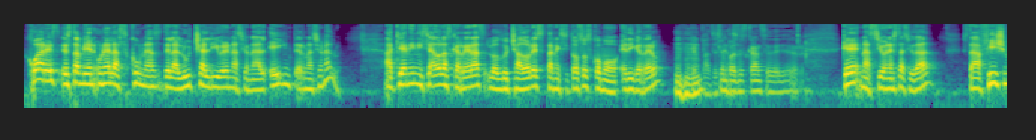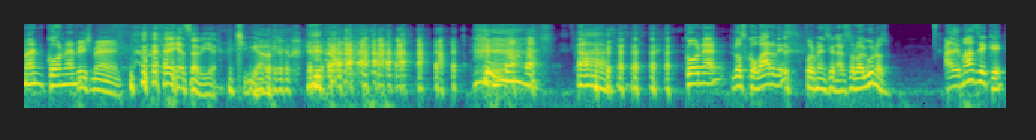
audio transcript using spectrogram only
Juárez es también una de las cunas de la lucha libre nacional e internacional. Aquí han iniciado las carreras los luchadores tan exitosos como Eddie Guerrero, Ujú. que en paz Que en paz descanse, descanse. que nació en esta ciudad. Está Fishman, Conan, Fishman. ya sabía. Chingado. Ah. Conan, Los Cobardes, por mencionar solo algunos. Además de que,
